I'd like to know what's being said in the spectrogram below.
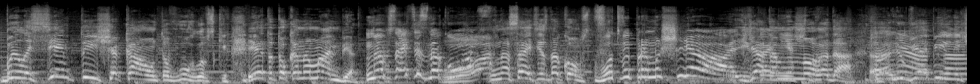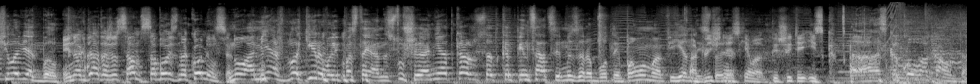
было 7 тысяч аккаунтов гугловских. И это только на Мамбе. На сайте знакомств? О! На сайте знакомств. Вот вы промышляли, Я там конечно. немного, да, э, Понятно. любвеобильный человек был. Иногда даже сам с собой знакомился. Ну, а меня ж блокировали постоянно. Слушай, они откажутся от компенсации, мы заработаем. По-моему, офигенная Отличная история. схема. Пишите иск. А, с какого аккаунта? conta.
